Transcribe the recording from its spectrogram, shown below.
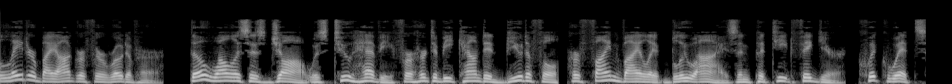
later biographer wrote of her, Though Wallis's jaw was too heavy for her to be counted beautiful, her fine violet blue eyes and petite figure, quick wits,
